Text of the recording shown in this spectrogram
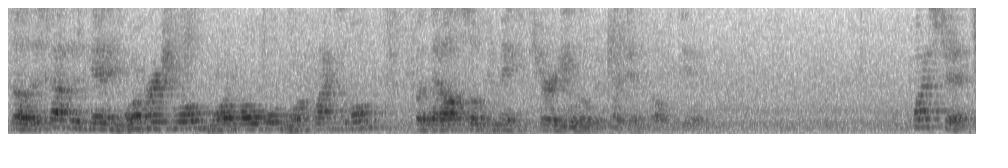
So this stuff is getting more virtual, more mobile, more flexible, but that also can make security a little bit more difficult to deal with. Questions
